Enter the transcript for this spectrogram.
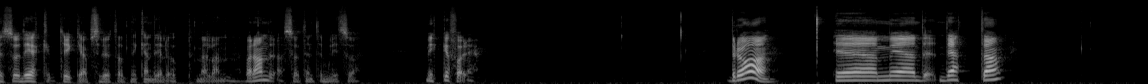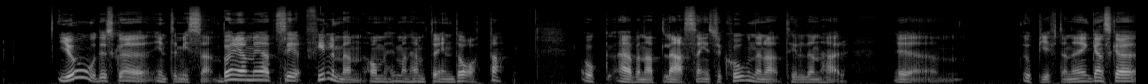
Så det tycker jag absolut att ni kan dela upp mellan varandra så att det inte blir så mycket för er. Bra! Eh, med detta... Jo, det ska jag inte missa. Börja med att se filmen om hur man hämtar in data och även att läsa instruktionerna till den här eh, uppgiften. Det är en ganska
